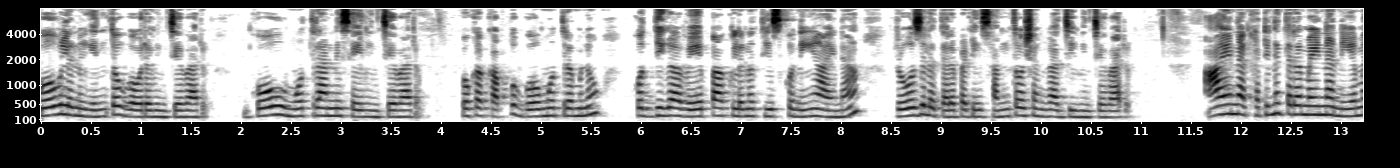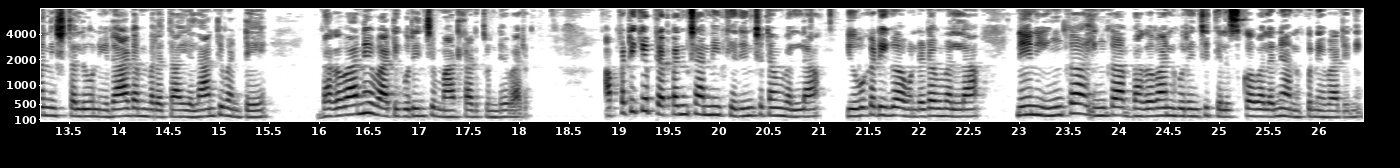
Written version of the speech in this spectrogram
గోవులను ఎంతో గౌరవించేవారు. గోవు మూత్రాన్ని సేవించేవారు. ఒక కప్పు గోమూత్రమును కొద్దిగా వేపాకులను తీసుకొని ఆయన రోజుల తరబడి సంతోషంగా జీవించేవారు. ఆయన కఠినతరమైన నియమనిష్టలు నిరాడంబరత ఎలాంటివంటే భగవానే వాటి గురించి మాట్లాడుతుండేవారు. అప్పటికే ప్రపంచాన్ని త్యజించడం వల్ల యువకుడిగా ఉండడం వల్ల నేను ఇంకా ఇంకా భగవాన్ గురించి తెలుసుకోవాలని అనుకునేవాడిని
